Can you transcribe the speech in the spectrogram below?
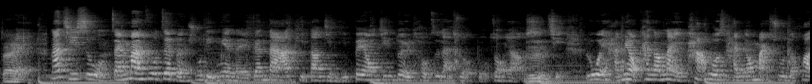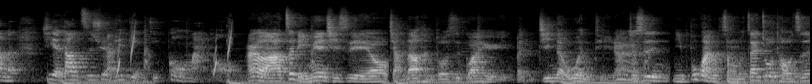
对。那其实我们在《慢富》这本书里面呢，也跟大家提到紧急备用金对于投资来说有多重要的事情。嗯、如果你还没有看到那一 part，或者是还没有买书的话呢，记得到资讯栏去点击购买哦。还有啊，这里面其实也有讲到很多是关于本金的问题啦，嗯、就是你不管怎么在做投资，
